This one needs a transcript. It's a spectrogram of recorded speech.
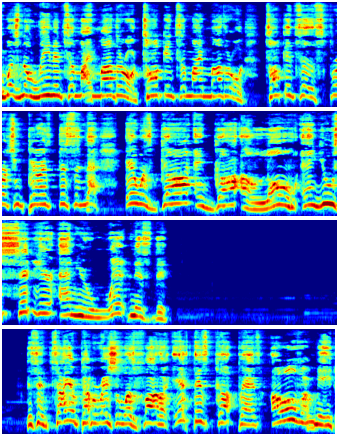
was no leaning to my mother or talking to my mother or talking to the spiritual parents, this and that. It was God and God alone. And you sit here and you witnessed it. This entire preparation was, Father, if this cup pass over me,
